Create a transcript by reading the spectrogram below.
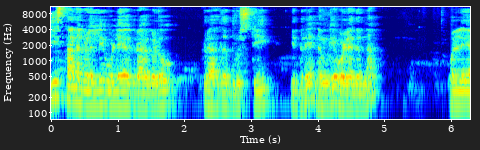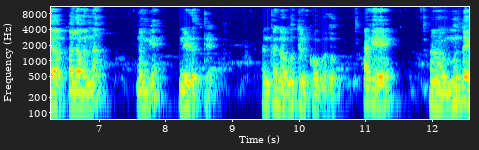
ಈ ಸ್ಥಾನಗಳಲ್ಲಿ ಒಳ್ಳೆಯ ಗ್ರಹಗಳು, ಗ್ರಹದ ದೃಷ್ಟಿ ಇದ್ರೆ ನಮಗೆ ಒಳ್ಳೆಯದನ್ನ, ಒಳ್ಳೆಯ ಫಲವನ್ನ ನಮಗೆ ನೀಡುತ್ತೆ ಅಂತ ನಾವು ತಿಳ್ಕೋಬಹುದು ಹಾಗೆ ಮುಂದೆ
